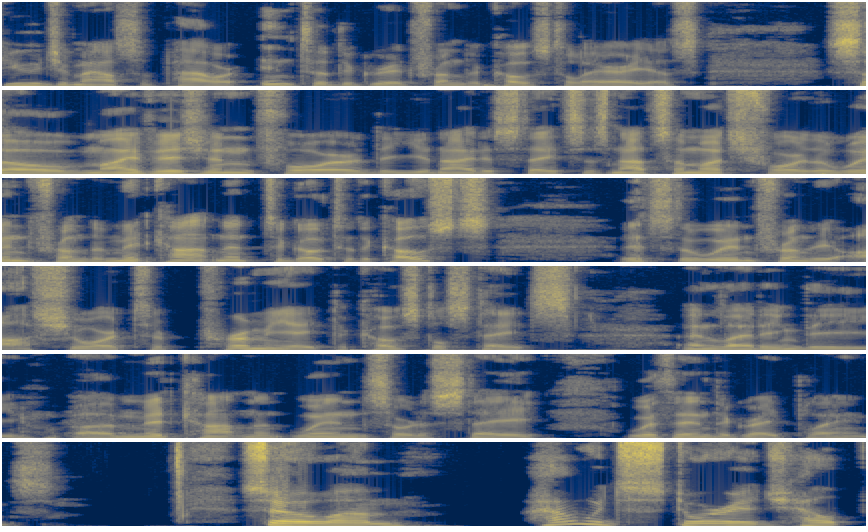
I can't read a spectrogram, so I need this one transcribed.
huge amounts of power into the grid from the coastal areas. So, my vision for the United States is not so much for the wind from the mid continent to go to the coasts it's the wind from the offshore to permeate the coastal states and letting the uh, mid continent wind sort of stay within the Great Plains. So, um, how would storage help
